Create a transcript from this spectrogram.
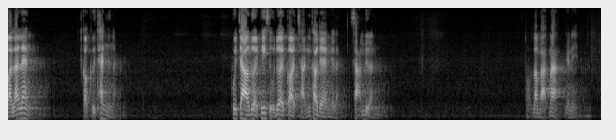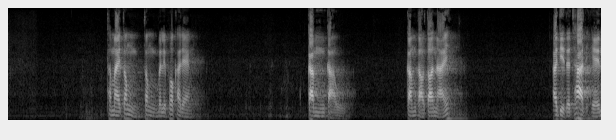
วันละแล่ง ก็คือแท่งหนึ่งอะผู้เจ้าด้วยพิสุด้วยก็ฉันข้าวแดงนี่แหละสามเดือนลำบากมากอย่างนี้ทำไมต้องต้องบริโภคข้าวแดง กรรมเก่า กรรมเก่าตอนไหน อดีตชาติเห็น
